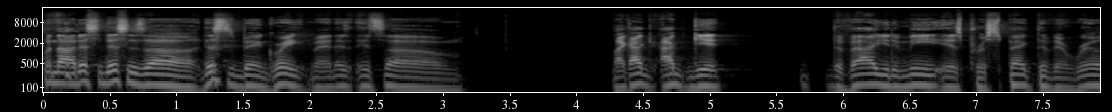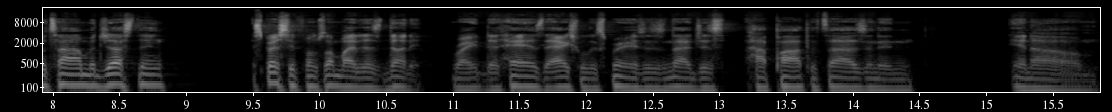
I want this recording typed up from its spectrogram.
but no, this this is uh this has been great, man. It's, it's um like I I get the value to me is perspective and real time adjusting, especially from somebody that's done it, right? That has the actual experience. experiences, not just hypothesizing and and um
